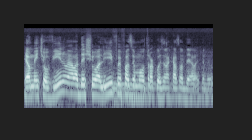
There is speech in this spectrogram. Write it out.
realmente ouvindo? Ela deixou ali e foi fazer uma outra coisa na casa dela, entendeu?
